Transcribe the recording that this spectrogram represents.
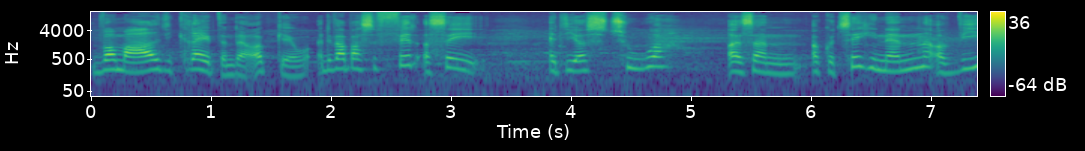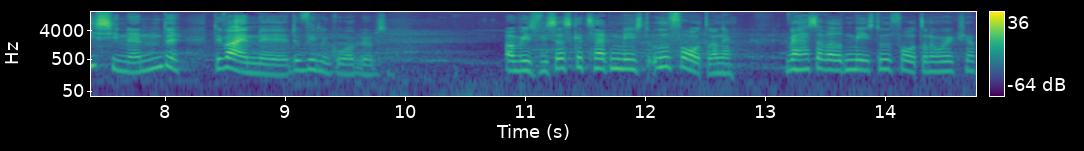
hvor meget de greb den der opgave. Og det var bare så fedt at se, at de også turer og sådan at gå til hinanden og vise hinanden det. Det var en, øh, det var virkelig en god oplevelse. Og hvis vi så skal tage den mest udfordrende, hvad har så været den mest udfordrende workshop?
